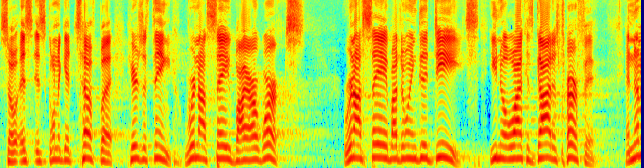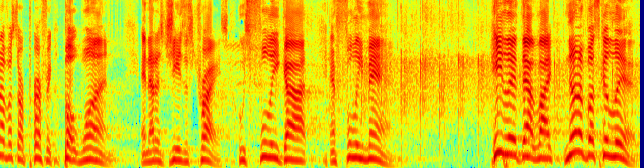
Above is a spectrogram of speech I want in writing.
So it's, it's going to get tough, but here's the thing we're not saved by our works. We're not saved by doing good deeds. You know why? Because God is perfect. And none of us are perfect but one, and that is Jesus Christ, who's fully God and fully man. He lived that life none of us could live.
